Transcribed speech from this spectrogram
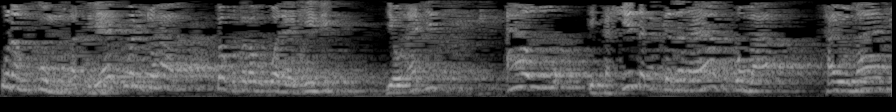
una hukumu. Asili yake ni tohara. Toka utakapokuwa na yakini ya unajisi au ikashinda katika dhana yako kwamba hayo maji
